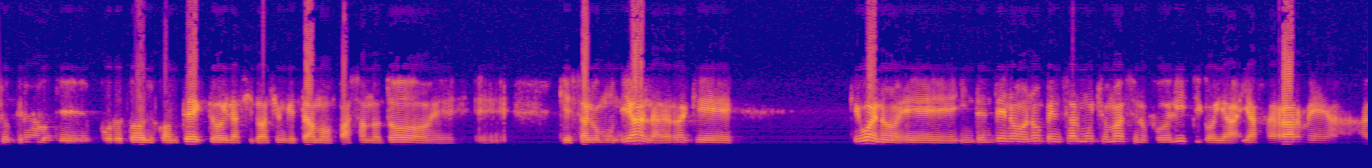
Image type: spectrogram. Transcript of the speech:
yo creo que por todo el contexto y la situación que estamos pasando todo, eh, eh, que es algo mundial, la verdad que, que bueno, eh, intenté no, no pensar mucho más en lo futbolístico y, a, aferrarme a,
